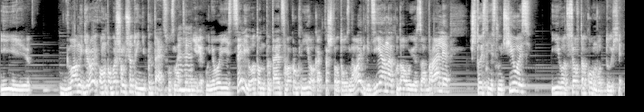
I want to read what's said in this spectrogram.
И главный герой, он по большому счету и не пытается узнать Мгм. о мире. У него есть цель, и вот он пытается вокруг нее как-то что-то узнавать, где она, куда вы ее забрали, что с ней случилось. И вот все в таком вот духе.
